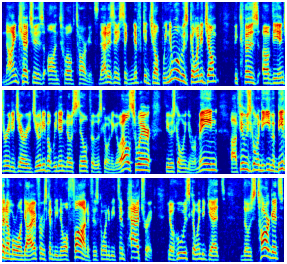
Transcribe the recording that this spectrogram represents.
nine catches on 12 targets. That is a significant jump. We knew it was going to jump because of the injury to Jerry Jeudy, but we didn't know still if it was going to go elsewhere, if he was going to remain, uh, if he was going to even be the number one guy, if it was going to be Noah Fant, if it was going to be Tim Patrick, you know, who was going to get those targets.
